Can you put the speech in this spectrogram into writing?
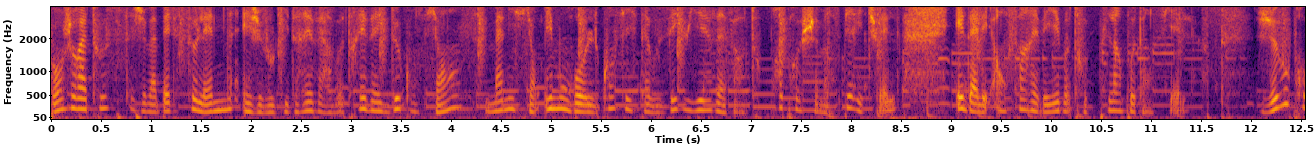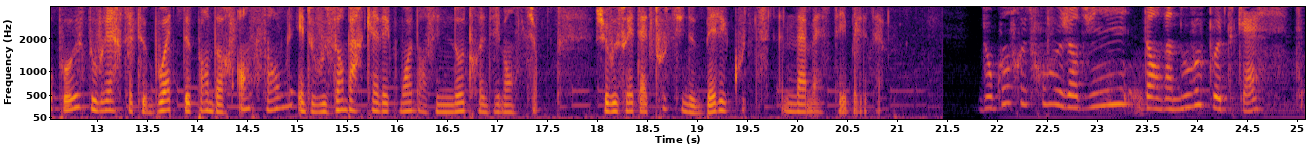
Bonjour à tous, je m'appelle Solène et je vous guiderai vers votre éveil de conscience. Ma mission et mon rôle consistent à vous aiguiller vers votre propre chemin spirituel et d'aller enfin réveiller votre plein potentiel. Je vous propose d'ouvrir cette boîte de Pandore ensemble et de vous embarquer avec moi dans une autre dimension. Je vous souhaite à tous une belle écoute. Namasté, belles âmes. Donc on se retrouve aujourd'hui dans un nouveau podcast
